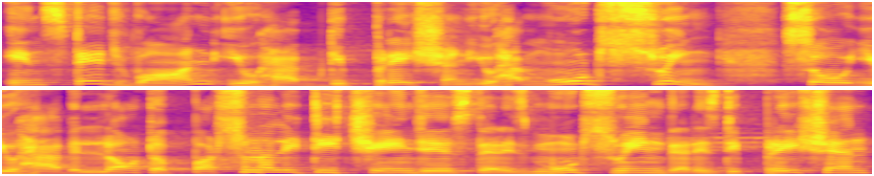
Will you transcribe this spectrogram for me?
In stage 1 you have depression, you have mood swing. So you have a lot of personality changes, there is mood swing, there is depression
